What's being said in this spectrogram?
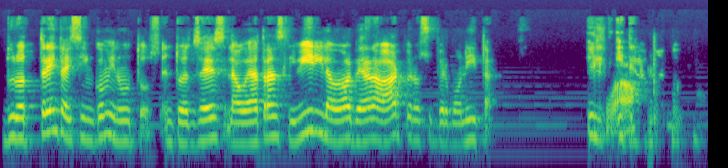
duró 35 minutos, entonces la voy a transcribir y la voy a volver a grabar, pero súper bonita. Y, y te Wow. la mando.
